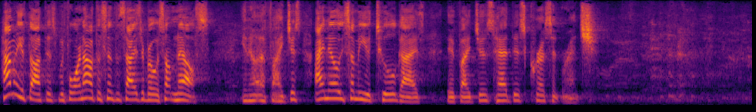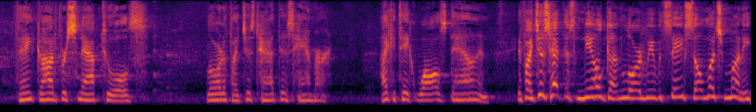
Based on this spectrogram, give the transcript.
how many have thought this before? Not with the synthesizer, but with something else. You know, if I just, I know some of you tool guys, if I just had this crescent wrench. Thank God for snap tools. Lord, if I just had this hammer, I could take walls down. And if I just had this nail gun, Lord, we would save so much money.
